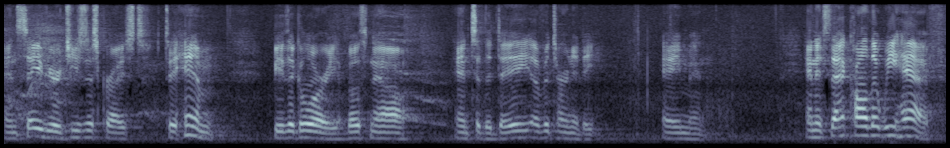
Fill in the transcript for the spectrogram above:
and Savior Jesus Christ. To him be the glory, both now and to the day of eternity. Amen. And it's that call that we have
